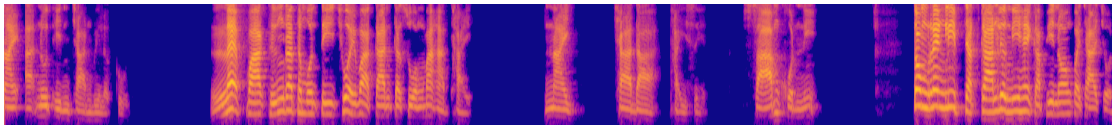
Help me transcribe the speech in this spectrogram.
นายอนุทินชาญวิรกูล และฝากถึงรัฐมนตรีช่วยว่าการกระทรวงมหาดไทยนายชาดาไทยเศษสามคนนี้ ต้องเร่งรีบจัดการเรื่องนี้ให้กับพี่น้องประชาชน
